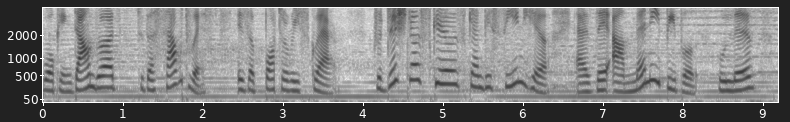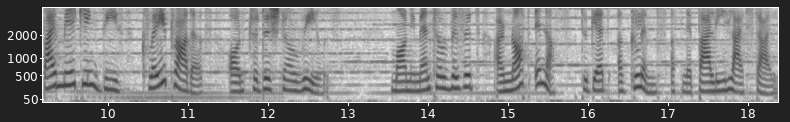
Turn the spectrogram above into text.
Walking downwards to the southwest is a pottery square. Traditional skills can be seen here as there are many people who live by making these clay products on traditional wheels. Monumental visits are not enough to get a glimpse of Nepali lifestyle.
